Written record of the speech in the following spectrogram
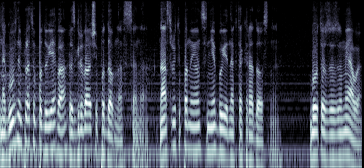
Na głównym placu Podujewa rozgrywała się podobna scena. Nastrój tu panujący nie był jednak tak radosny. Było to zrozumiałe.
